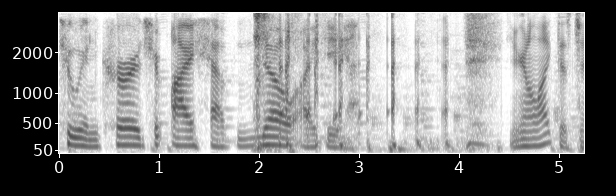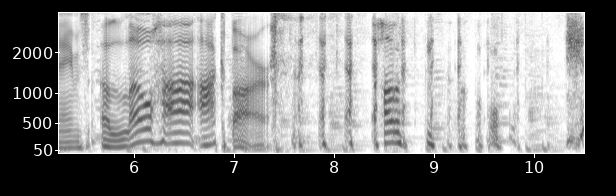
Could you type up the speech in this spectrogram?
to encourage him? I have no idea. You're going to like this, James. Aloha Akbar. oh, no.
